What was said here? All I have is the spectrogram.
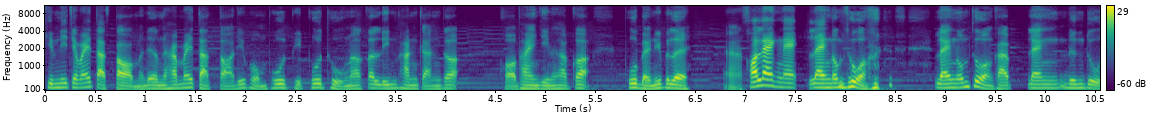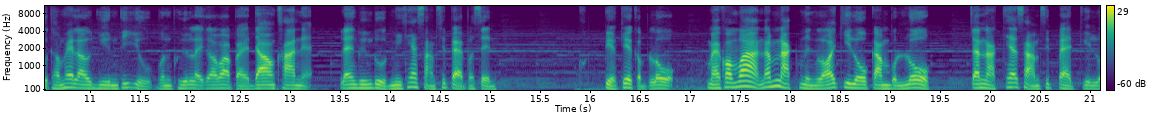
คลิปนี้จะไม่ตัดต่อเหมือนเดิมนะครับไม่ตัดต่อที่ผมพูดผิดพูดถูกเนาะก็ลิ้นพันกันก็ขออภัยจริงๆนะครับก็พูดแบบนี้ไปเลยอ่าข้อแรกแนแรงโน้มถ่วง แรงโน้มถ่วงครับแรงดึงดูดทำให้เรายืนที่อยู่บนพื้นอะไรก็ว่าไปดาวอังคารเนี่ยแรงดึงดูดมีแค่ 38%เปรียบเทียบกับโลก หมายความว่าน้ำหนัก 100 กิโลกรัมบนโลก จะหนักแค่ 38 กิโล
